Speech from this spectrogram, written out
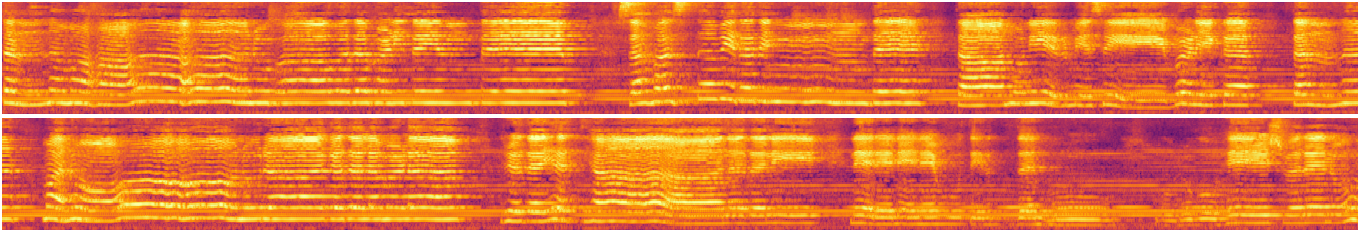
ತನ್ನ ಧ್ಯಾನದಲ್ಲಿ ನೆರೆ ನೆನೆವುತ್ತಿದ್ದನು ಗುರು ಗುಹೇಶ್ವರನು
